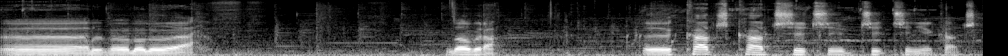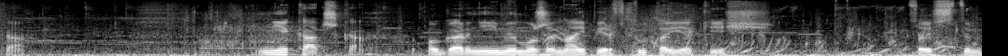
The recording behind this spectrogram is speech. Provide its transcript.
Eee. Dobra. Eee, kaczka czy, czy, czy, czy nie kaczka? Nie kaczka. Ogarnijmy może najpierw tutaj jakieś... Coś z tym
